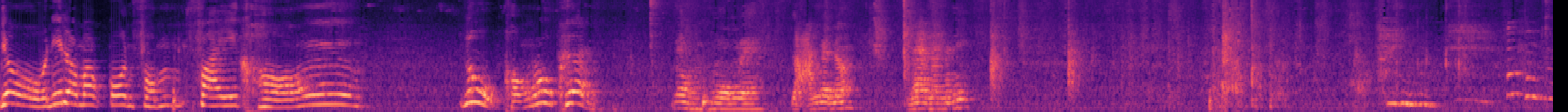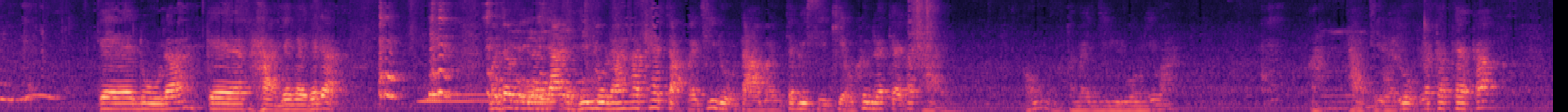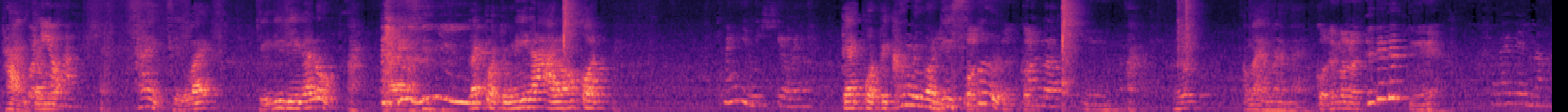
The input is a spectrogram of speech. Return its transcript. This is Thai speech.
โยวันนี้เรามาโกนผมไฟของลูกของลูกเพื่อนแม่งงงเลย หลานเลยเนาะแม่มันมานี่แกดูนะ แกถ่ายยังไงก็ได้ มันจะมีระยะอย่างนี้ดูนะแล้วแค่จับไปที่ดวงตามันจะมีสีเขียวขึ้นแล้วแกก็ถ่ายเอ้าทำไมยิงรวงนี้วะ ถ่ายทีละรูปแล้วก็แกก็ถ่ายตัวจังนี้หเหรอวะคะใช่ถือไว้ ถือดีๆนะลูกอะเออแล้วกดตรงนี้นะอะลองกด ไม่เห็นมีเขียวเลยแกกดไปครึ่งหนึงก่อนดิสิกดบื้อกดอืมแล้วเอาใหม่เอาใหม่เอาใหม่กดให้มันมาติ๊ดๆๆอย่างเงี้ยไม่เป็นนะ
